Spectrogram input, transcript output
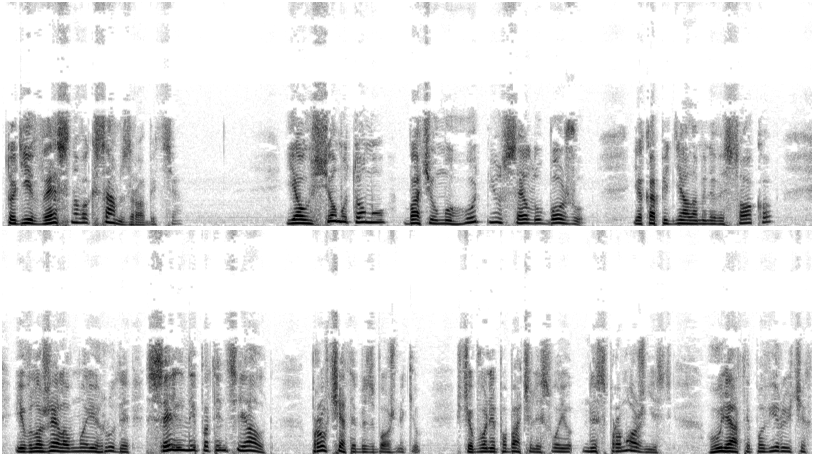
тоді висновок сам зробиться. Я у всьому тому бачив могутню силу Божу, яка підняла мене високо і вложила в мої груди сильний потенціал провчити безбожників, щоб вони побачили свою неспроможність гуляти по віруючих,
